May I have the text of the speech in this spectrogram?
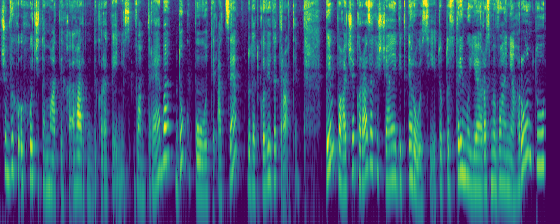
щоб ви хочете мати гарну декоративність, вам треба докуповувати, а це додаткові витрати. Тим паче кора захищає від ерозії, тобто стримує розмивання ґрунту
